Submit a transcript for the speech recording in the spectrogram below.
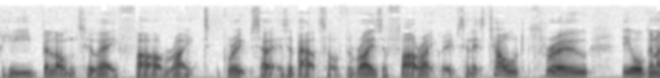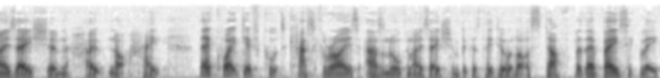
He belonged to a far right group, so it is about sort of the rise of far right groups, and it's told through the organisation Hope Not Hate they're quite difficult to categorise as an organisation because they do a lot of stuff, but they're basically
